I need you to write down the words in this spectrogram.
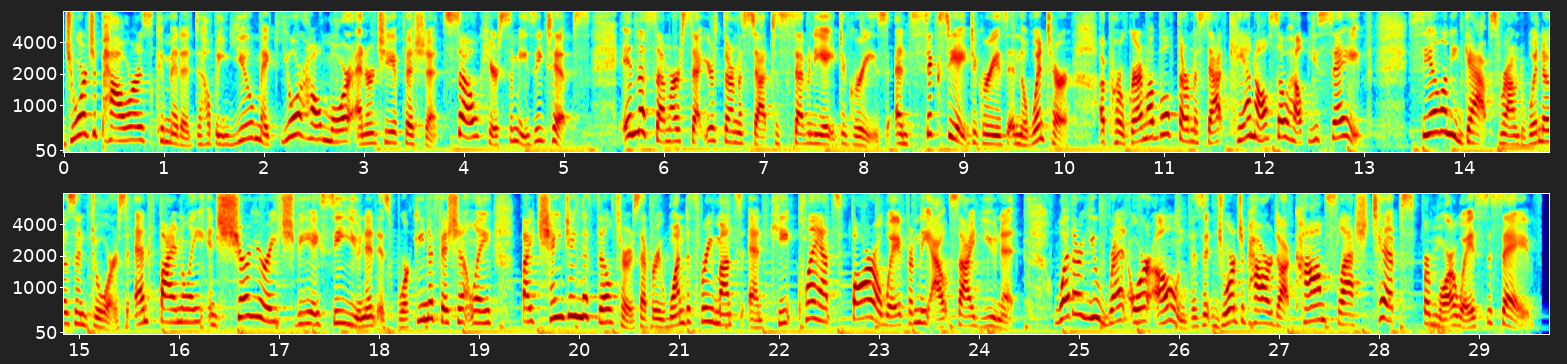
Georgia Power is committed to helping you make your home more energy efficient. So here's some easy tips. In the summer, set your thermostat to 78 degrees and 68 degrees in the winter. A programmable thermostat can also help you save. Seal any gaps around windows and doors. And finally, ensure your HVAC unit is working efficiently by changing the filters every one to three months and keep plants far away from the outside unit. Whether you rent or own, visit georgiapower.com/tips for more ways to save.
